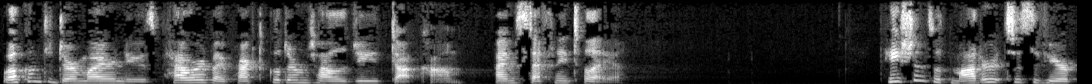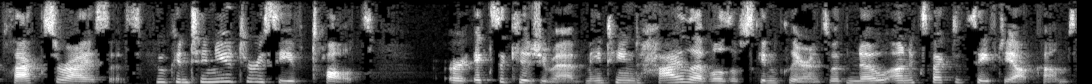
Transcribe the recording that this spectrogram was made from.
Welcome to DermWire News, powered by PracticalDermatology.com. I'm Stephanie Talea. Patients with moderate to severe plaque psoriasis who continued to receive Taltz or ixekizumab maintained high levels of skin clearance with no unexpected safety outcomes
